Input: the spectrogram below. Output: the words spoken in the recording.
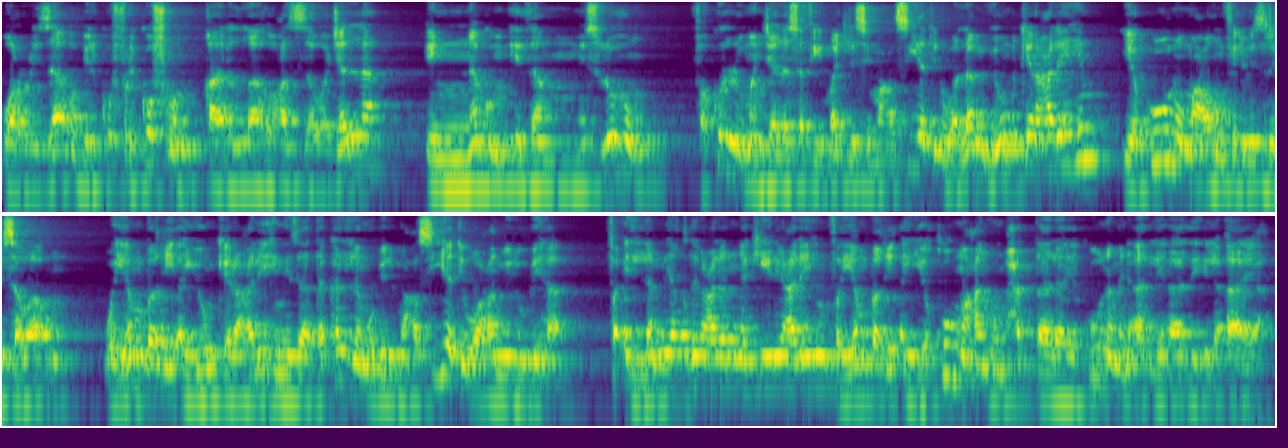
والرزاء بالكفر كفر قال الله عز وجل إنكم إذا مثلهم فكل من جلس في مجلس معصية ولم ينكر عليهم يكون معهم في الوزر سواء وينبغي أن ينكر عليهم إذا تكلموا بالمعصية وعملوا بها فإن لم يقدر على النكير عليهم فينبغي أن يقوم عنهم حتى لا يكون من أهل هذه الآية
